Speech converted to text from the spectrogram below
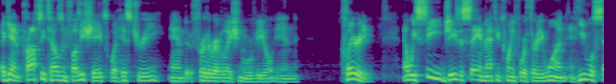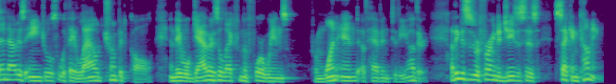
Again, prophecy tells in fuzzy shapes what history and further revelation will reveal in clarity. Now we see Jesus say in Matthew 24 31, and he will send out his angels with a loud trumpet call, and they will gather his elect from the four winds from one end of heaven to the other. I think this is referring to Jesus' second coming,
